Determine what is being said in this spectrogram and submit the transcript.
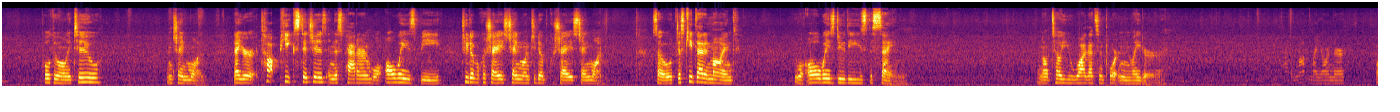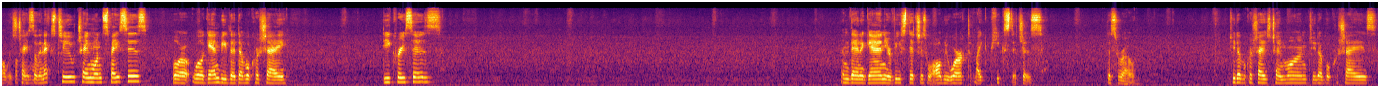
pull through only two, and chain one. Now your top peak stitches in this pattern will always be two double crochets, chain one, two double crochets, chain one. So just keep that in mind. You will always do these the same. And I'll tell you why that's important later. I have a knot in my yarn there. Always okay, so one. the next two chain one spaces will, will again be the double crochet decreases. And then again, your V-stitches will all be worked like peak stitches this row two double crochets chain one two double crochets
